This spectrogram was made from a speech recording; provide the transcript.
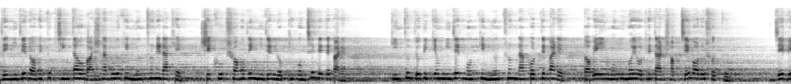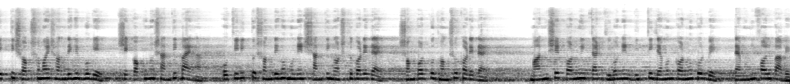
যে নিজের অহেতুক চিন্তা ও বাসনাগুলোকে নিয়ন্ত্রণে রাখে, সে খুব সহজেই নিজের লক্ষ্যে পৌঁছে যেতে পারে। কিন্তু যদি কেউ নিজের মনকে নিয়ন্ত্রণ না করতে পারে, তবে এই মনই হয়ে ওঠে তার সবচেয়ে বড় শত্রু। যে ব্যক্তি সবসময় সন্দেহে ভোগে, সে কখনো শান্তি পায় না। অতিরিক্ত সন্দেহ মনের শান্তি নষ্ট করে দেয়, সম্পর্ক ধ্বংস করে দেয়। মানুষের কর্মই তার জীবনের ভিত্তি যেমন কর্ম করবে, তেমনই ফল পাবে।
